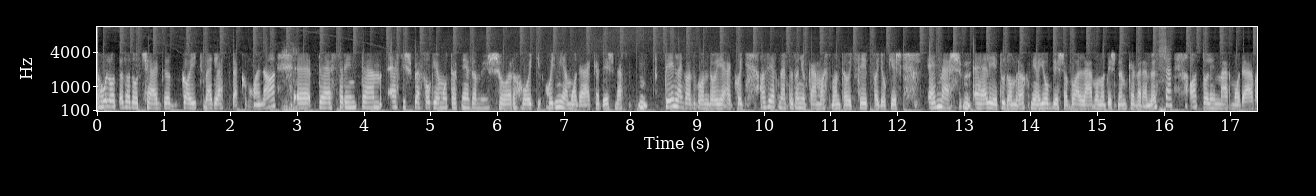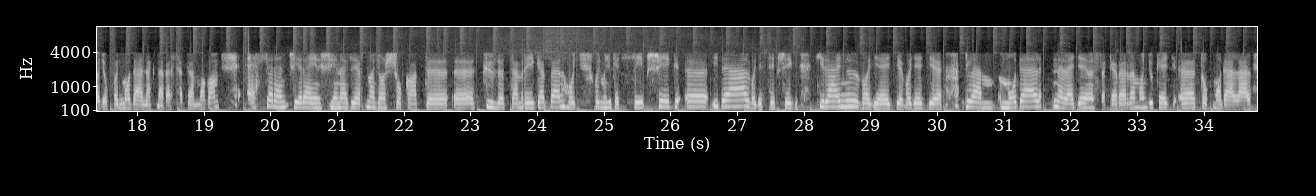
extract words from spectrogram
holott az adottságaik meglettek volna, Ö, de szerintem ezt is be fogja mutatni ez a műsor, hogy, hogy mi a modellkedés, mert tényleg azt gondolják, hogy azért, mert az anyukám azt mondta, hogy szép vagyok, és egymás elé tudom rakni a jobb és a bal lábamat, és nem keverem össze, attól én már modell vagyok, vagy modellnek nevezhetem magam. Ez szerencsére én is én ezért nagyon sokat küzdöttem régebben, hogy, hogy mondjuk egy szépség ideál, vagy egy szépség királynő, vagy egy, vagy egy glam modell ne legyen összekeverve mondjuk egy top modellel.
